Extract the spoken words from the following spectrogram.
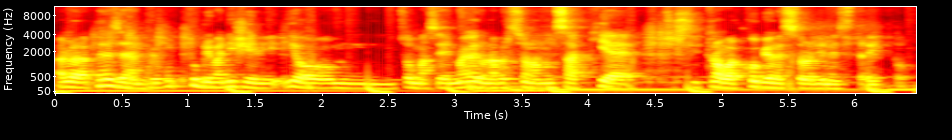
Allora, per esempio, tu prima dicevi, io, insomma, se magari una persona non sa chi è, ci si trova al copione e se lo tiene stretto.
